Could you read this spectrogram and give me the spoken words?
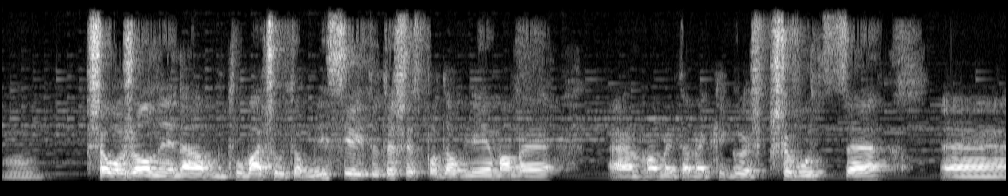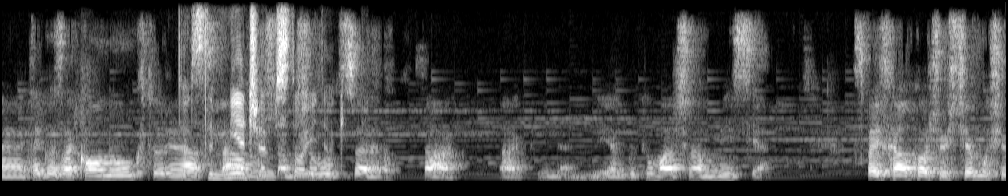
mm, przełożony nam tłumaczył tą misję i tu też jest podobnie, mamy, e, mamy tam jakiegoś przywódcę e, tego zakonu, który nas z tym tam, mieczem tam stoi. Przywódcę, tak, tak, jakby tłumaczy nam misję. Space Hulk oczywiście musi,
